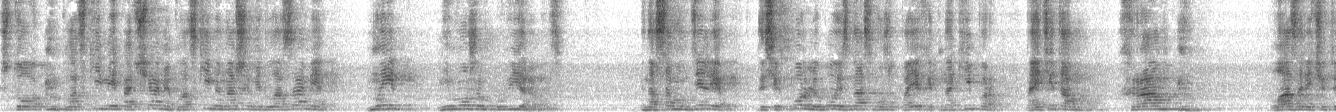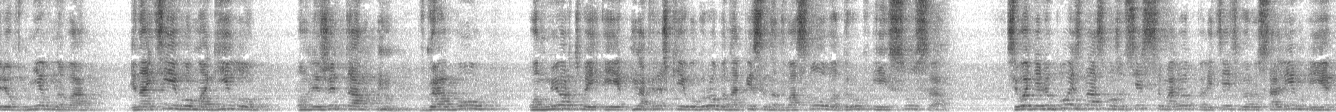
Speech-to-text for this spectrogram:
что плотскими очами, плотскими нашими глазами мы не можем уверовать. И на самом деле до сих пор любой из нас может поехать на Кипр, найти там храм Лазаря четырехдневного и найти его могилу. Он лежит там в гробу, он мертвый, и на крышке его гроба написано два слова «Друг Иисуса». Сегодня любой из нас может сесть в самолет, полететь в Иерусалим и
